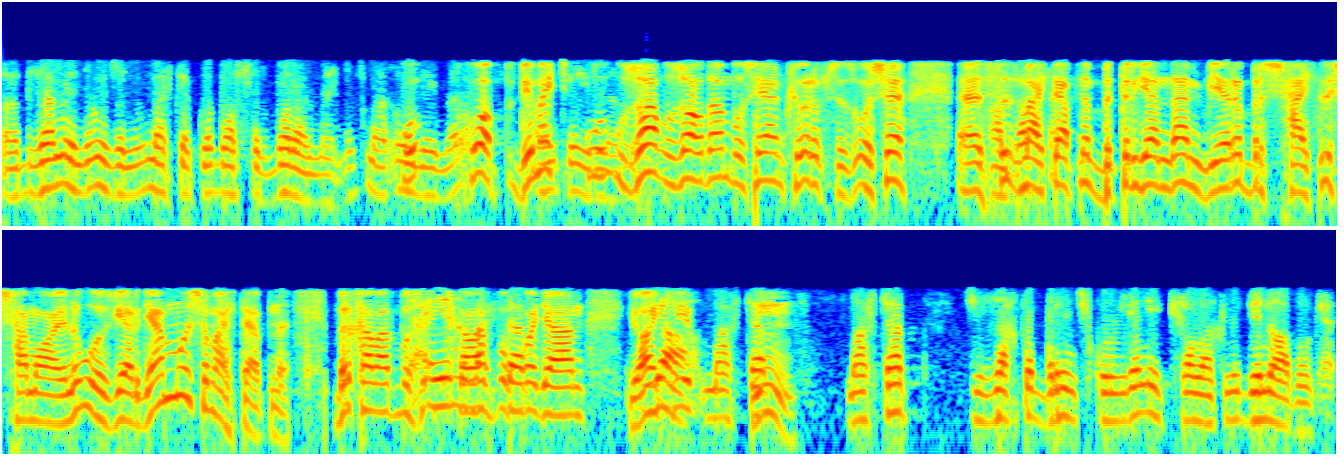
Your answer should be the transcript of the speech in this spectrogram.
E, biz ham endi o'zimiz maktabga bostirib borolmaymiz man o'ylayman. ho'p demak uzoq uzoqdan bo'lsa ham ko'ribsiz. O'sha e, siz maktabni bitirgandan beri bir shakli shamoyili o'zgarganmi o'sha maktabni? Bir qavat bo'lsa ikki qavat bo'lib qolgan yoki maktab hmm. maktab jizzaxda birinchi qurilgan ikki qavatli bino bo'lgan.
